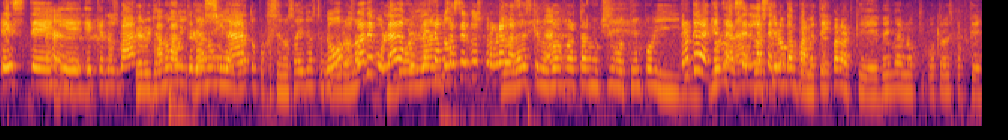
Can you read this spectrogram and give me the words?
Este, eh, eh, que nos va Pero ya a no, muy, ya no muy al patrocinar. rato porque se nos ha ido este No, pues programa. va de volada, pues volando. necesitamos hacer dos La programas. verdad es que nos va a Ajá. faltar muchísimo tiempo y Creo que hay que los, hacer la los quiero segunda comprometer parte. para que vengan ot- otra vez porque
